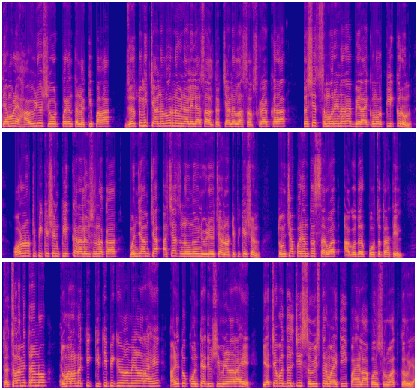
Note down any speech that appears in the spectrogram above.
त्यामुळे हा व्हिडिओ शेवटपर्यंत नक्की पहा. जर तुम्ही चॅनलवर नवीन आलेले असाल तर चॅनलला सबस्क्राईब करा. तसेच समोर येणाऱ्या बेल आयकॉनवर क्लिक करून ऑल नोटिफिकेशन क्लिक करायला विसरू नका. म्हणजे आमच्या अशाच नवनवीन व्हिडिओच्या नोटिफिकेशन तुमच्यापर्यंत सर्वात अगोदर पोहोचत राहतील. तर चला मित्रांनो तुम्हाला नक्की किती पीक विमा मिळणार आहे आणि तो कोणत्या दिवशी मिळणार आहे याच्याबद्दलची सविस्तर माहिती पाहायला आपण सुरुवात करूया.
